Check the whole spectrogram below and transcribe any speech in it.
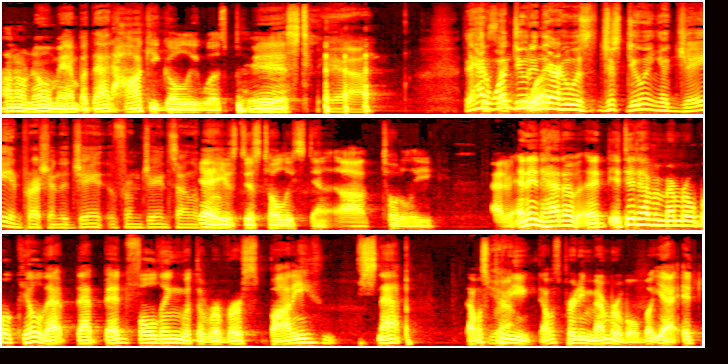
"I don't know, man, but that hockey goalie was pissed." Yeah. They had It's one like, dude in there who was just doing a Jay impression, the Jay from Jay and Silent yeah, Bob. he was just totally, sta- uh, totally. Out of it. And it had a, it, it did have a memorable kill. That that bed folding with the reverse body snap, that was Yeah. pretty. That was pretty memorable. But yeah, it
